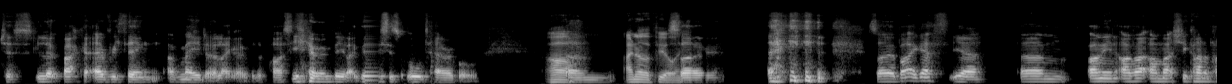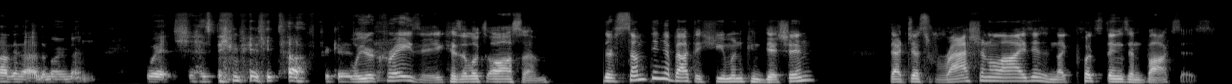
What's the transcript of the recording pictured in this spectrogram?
just look back at everything i've made uh, like over the past year and be like this is all terrible Oh, um I know the feeling. so so but i guess yeah um i mean I've, i'm actually kind of having that at the moment which has been really tough because well, you're crazy because it looks awesome. There's something about the human condition that just rationalizes and like puts things in boxes.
